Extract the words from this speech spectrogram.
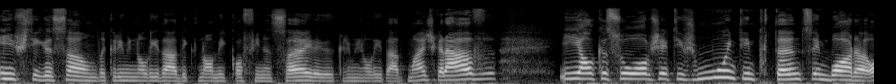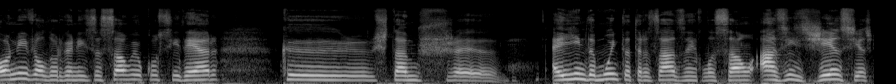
investigação da criminalidade económica ou financeira da criminalidade mais grave e alcançou objetivos muito importantes, embora ao nível da organização eu considere que estamos. Uh, ainda muito atrasados em relação às exigências,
